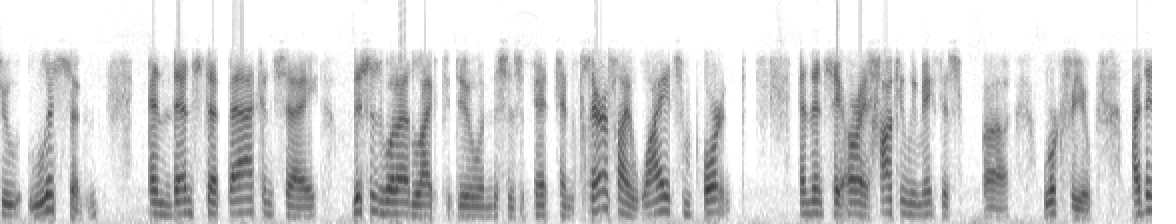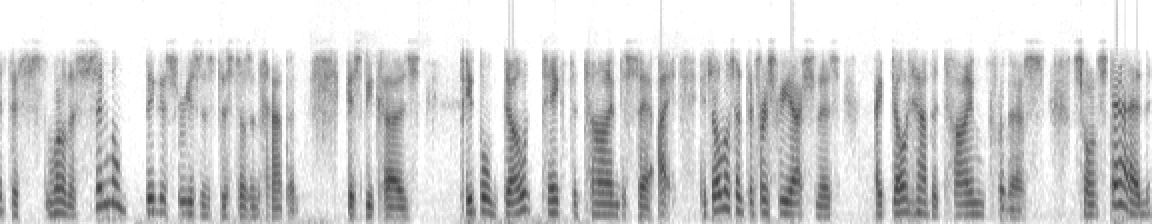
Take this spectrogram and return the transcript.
to listen and then step back and say, this is what I'd like to do, and this is, and, and clarify why it's important, and then say, all right, how can we make this uh, work for you? I think this one of the single biggest reasons this doesn't happen is because people don't take the time to say. I, it's almost like the first reaction is, I don't have the time for this. So instead,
